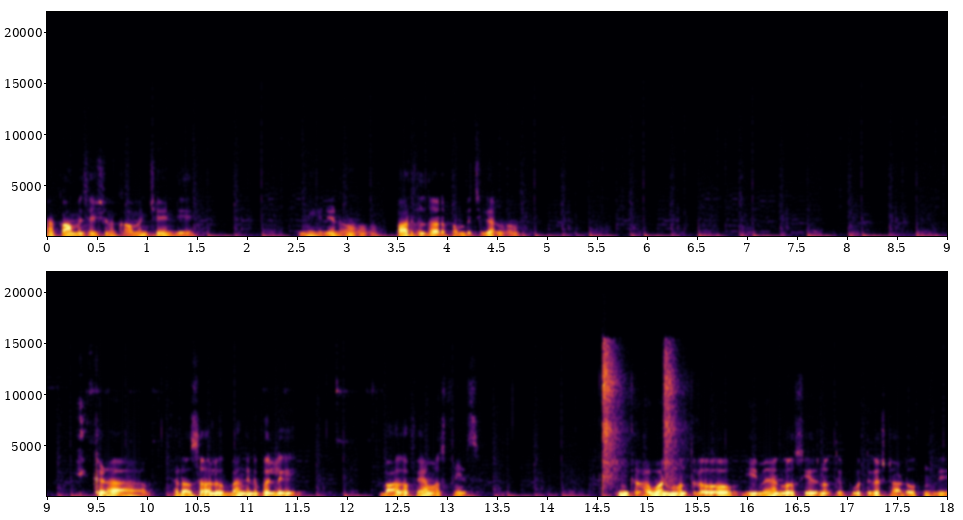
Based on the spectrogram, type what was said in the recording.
నా కామెంట్ సెక్షన్లో కామెంట్ చేయండి. మీకు నేను పార్సల్ ద్వారా పంపించగలను. ఇక్కడ రసాలు బంగినపల్లి బాగా ఫేమస్ ఫ్రెండ్స్ ఇంకా వన్ మంత్లో ఈ మ్యాంగో సీజన్ అయితే పూర్తిగా స్టార్ట్ అవుతుంది.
